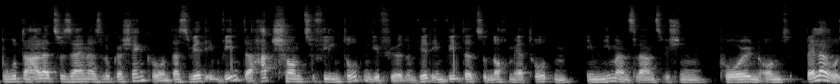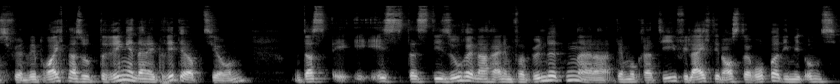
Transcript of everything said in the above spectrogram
brutaler zu sein als Lukaschenko. Und das wird im Winter, hat schon zu vielen Toten geführt und wird im Winter zu noch mehr Toten im Niemandsland zwischen Polen und Belarus führen. Wir bräuchten also dringend eine dritte Option. Das ist dass die Suche nach einem Verbündeten, einer Demokratie, vielleicht in Osteuropa, die mit uns,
